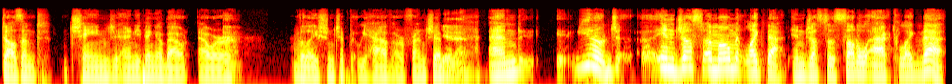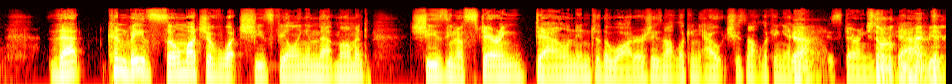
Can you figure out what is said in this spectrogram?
doesn't change anything about our Yeah. relationship that we have our friendship. Yeah, and you know j- in just a moment like that in just a subtle act like that that conveys so much of what she's feeling in that moment. She's you know staring down into the water. She's not looking out. She's not looking at him. Yeah. she's staring She's not looking down. at him. Yeah,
